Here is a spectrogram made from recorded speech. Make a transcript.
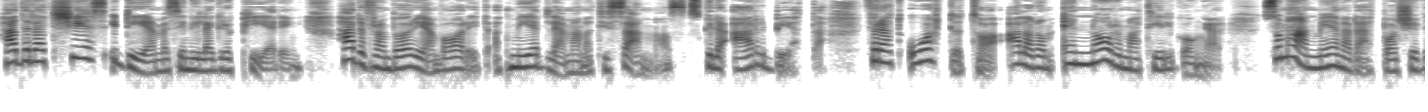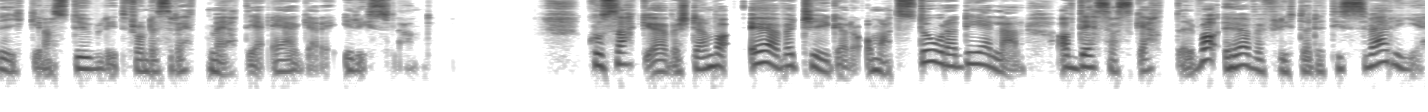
Hadelatches idé med sin lilla gruppering hade från början varit att medlemmarna tillsammans skulle arbeta för att återta alla de enorma tillgångar som han menade att bolsjevikerna stulit från dess rättmätiga ägare i Ryssland. Kosacköversten var övertygad om att stora delar av dessa skatter var överflyttade till Sverige.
